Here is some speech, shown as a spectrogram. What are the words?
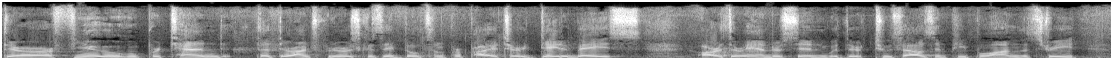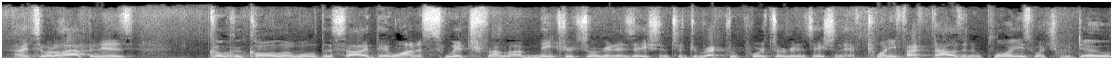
There are a few who pretend that they're entrepreneurs because they built some proprietary database. Arthur Andersen with their 2,000 people on the street. Right? So what'll happen is Coca-Cola will decide they want to switch from a matrix organization to direct reports organization. They have 25,000 employees. What should we do?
